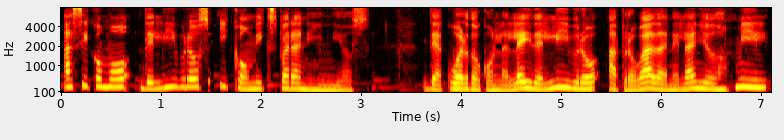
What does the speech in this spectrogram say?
así como de libros y cómics para niños. De acuerdo con la ley del libro, aprobada en el año 2000,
